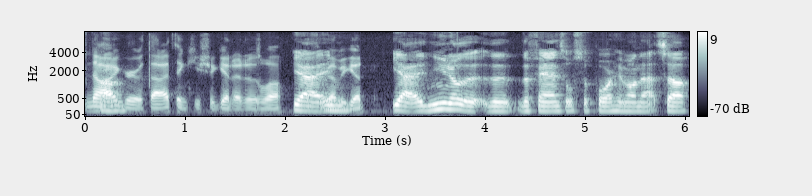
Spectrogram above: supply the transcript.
No, I Um, agree with that. I think he should get it as well. Yeah, that'd be good. Yeah, and you know the, the the fans will support him on that. So,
